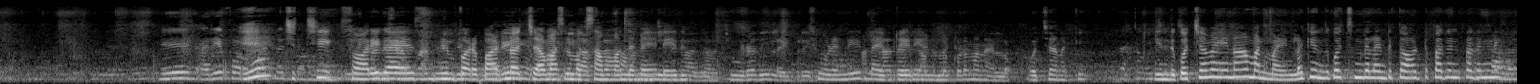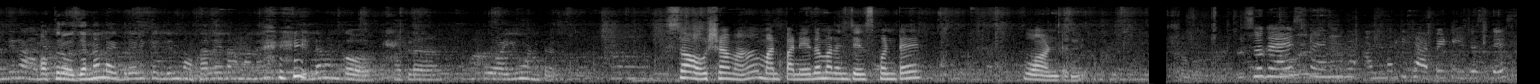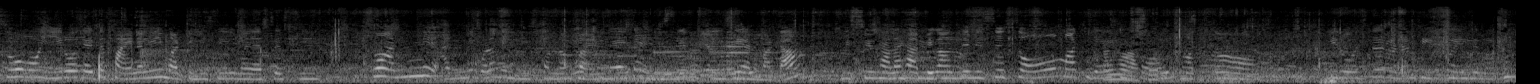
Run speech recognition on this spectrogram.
చిచ్చి సారీ గాయస్ మేము పొరపాటున వచ్చాము అసలు మాకు సంబంధమే లేదు. చూడండి లైబ్రరీ అందులో కూడా మనం వెళ్ళాం. వచ్చానకి ఎందుకు వచ్చామైనా? మన మైండ్లోకి ఎందుకు వచ్చింది ఇలాంటి థాట్ పదండి పదండి. ఒక రోజన్నా లైబ్రరీకి వెళ్ళిన మనం? వెళ్ళామనుకో అక్కడ అయ్యి ఉంటారు సో అవసరమా? మన పని ఏదో మనం చేసుకుంటే బాగుంటుంది. సో గైస్ ఫైనల్గా అందరికీ హ్యాపీ టీచర్స్ డే సో ఈ రోజు అయితే ఫైనలీ మా టీసీ మా ఎస్ఎస్సి సో అన్ని అన్ని కూడా మేము తీసుకున్నాం. ఫైనల్గా అయితే టీసీ అనమాట మిస్ చాలా హ్యాపీగా ఉంది. మిస్ సో మచ్ మొత్తం ఈ రోజుతో రుణం తీరిపోయింది మాకు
